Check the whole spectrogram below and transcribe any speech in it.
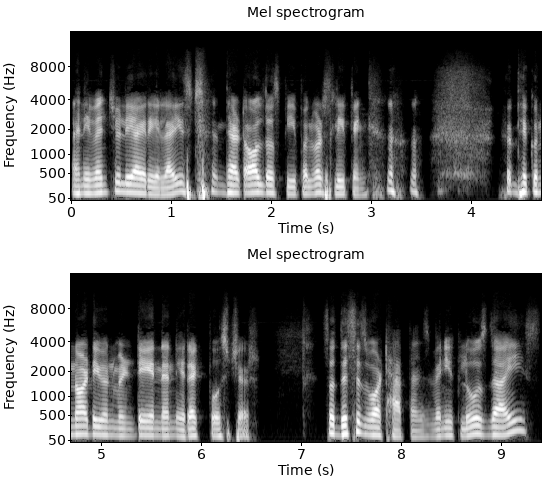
And eventually I realized that all those people were sleeping. they could not even maintain an erect posture. So this is what happens when you close the eyes.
